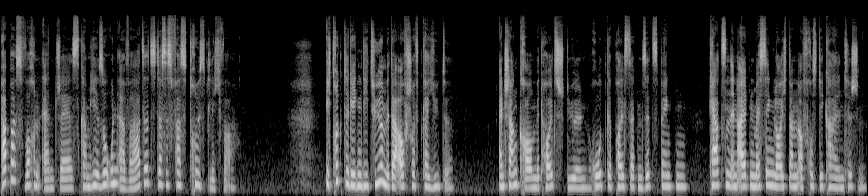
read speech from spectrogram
Papas Wochenendjazz kam hier so unerwartet, dass es fast tröstlich war. Ich drückte gegen die Tür mit der Aufschrift Kajüte. Ein Schankraum mit Holzstühlen, rot gepolsterten Sitzbänken, Kerzen in alten Messingleuchtern auf rustikalen Tischen.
